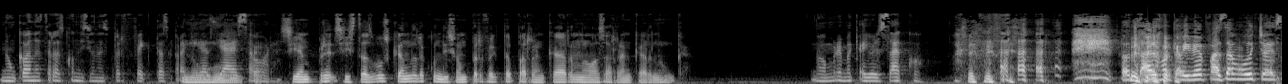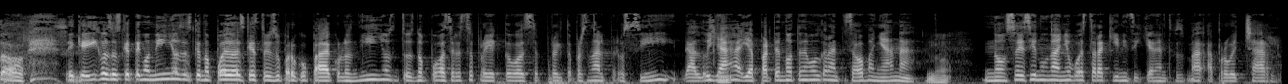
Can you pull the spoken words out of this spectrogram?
Nunca van a estar las condiciones perfectas para que digas ya es Nunca. ahora. Siempre, si estás buscando la condición perfecta para arrancar, no vas a arrancar nunca. No, hombre, me cayó el saco. Total, porque a mí me pasa mucho eso. De que, hijos, es que tengo niños, es que no puedo, es que estoy súper ocupada con los niños, entonces no puedo hacer este proyecto o este proyecto personal. Pero sí, dalo ya. Y aparte no tenemos garantizado mañana. No. No sé si en un año voy a estar aquí ni siquiera, entonces aprovecharlo.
